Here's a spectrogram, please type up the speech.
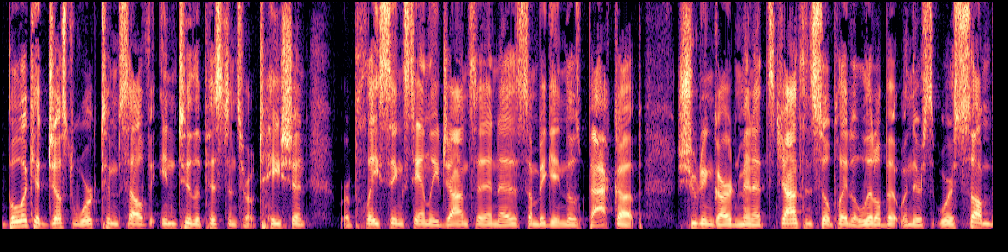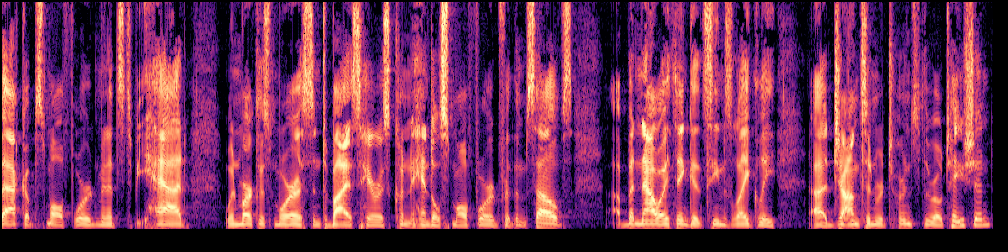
Bullock had just worked himself into the Pistons rotation, replacing Stanley Johnson as somebody getting those backup shooting guard minutes. Johnson still played a little bit when there were some backup small forward minutes to be had when Marcus Morris and Tobias Harris couldn't handle small forward for themselves. Uh, but now I think it seems likely uh, Johnson returns to the rotation.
